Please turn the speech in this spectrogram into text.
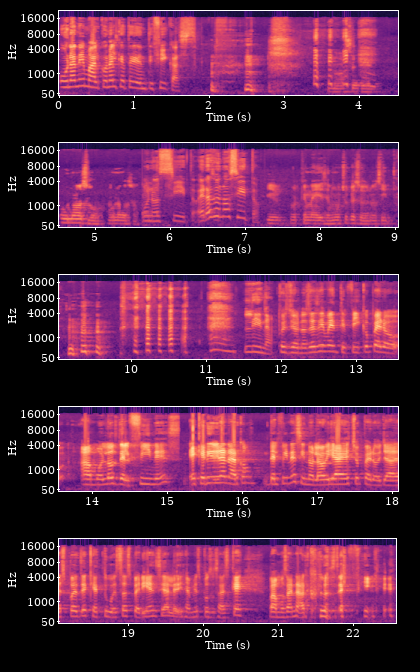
Un animal con el que te identificas. no sé. Un oso, un oso. Un osito. ¿Eres un osito? Y porque me dice mucho que soy un osito. Lina. Pues yo no sé si me identifico, pero amo los delfines. He querido ir a nadar con delfines y no lo había hecho, pero ya después de que tuve esta experiencia, le dije a mi esposo, ¿sabes qué? Vamos a nadar con los delfines.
